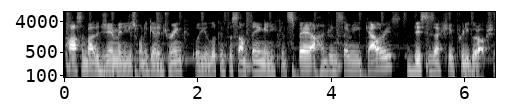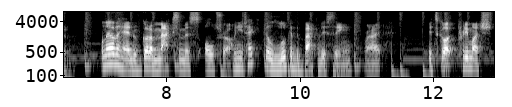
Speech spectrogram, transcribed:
passing by the gym and you just want to get a drink or you're looking for something and you can spare 170 calories, this is actually a pretty good option. On the other hand, we've got a Maximus Ultra. When you take a look at the back of this thing, right, it's got pretty much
